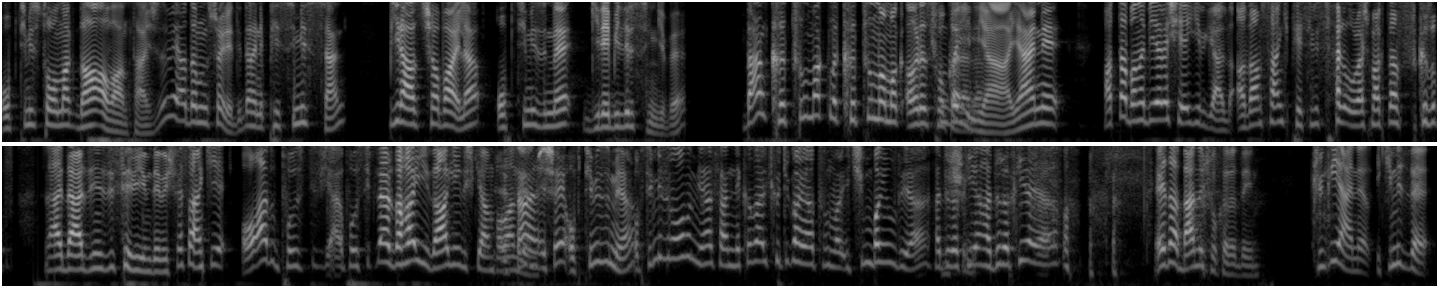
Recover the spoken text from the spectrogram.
Optimist olmak daha avantajlı ve adamın söylediği de hani pesimistsen biraz çabayla optimizme girebilirsin gibi. Ben katılmakla katılmamak arasındayım ya. Yani Hatta bana bir ara şey gibi geldi. Adam sanki pesimistlerle uğraşmaktan sıkılıp "Ha, derdinizi seveyim demiş ve sanki o abi pozitif ya pozitifler daha iyi, daha gelişken e, falan sen demiş. şey optimizm ya. Optimizm oğlum ya. Sen ne kadar kötü bir hayatın var. İçim bayıldı ya. Hadi Düşün. rakıya, hadi rakıya ya. evet abi ben de çok aradayım. Çünkü yani ikimiz de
